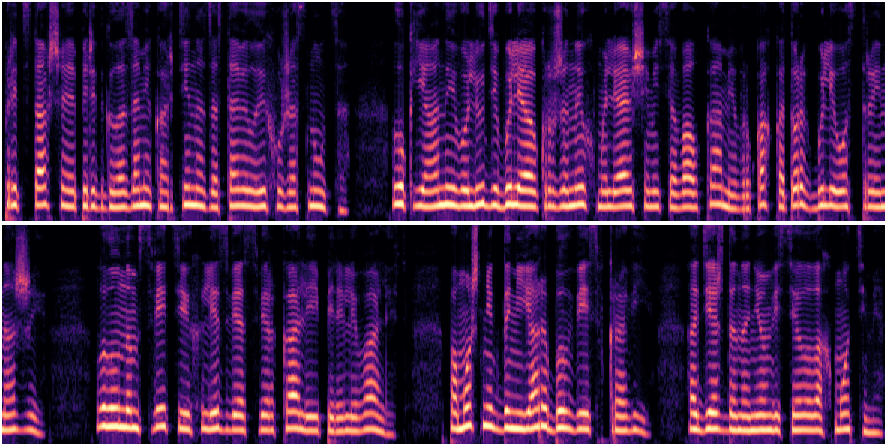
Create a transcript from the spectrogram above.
Представшая перед глазами картина заставила их ужаснуться. Лукьян и его люди были окружены ухмыляющимися волками, в руках которых были острые ножи. В лунном свете их лезвия сверкали и переливались. Помощник Данияра был весь в крови. Одежда на нем висела лохмотьями,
